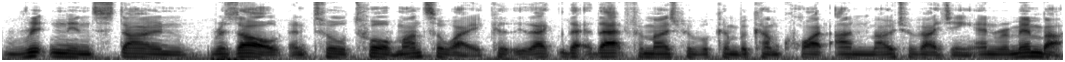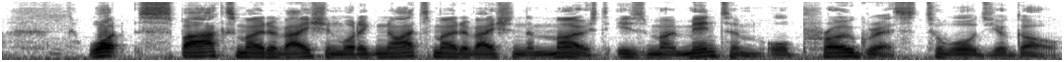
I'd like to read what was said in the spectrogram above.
written in stone result until 12 months away that, that, that for most people can become quite unmotivating. And remember what sparks motivation what ignites motivation the most is momentum or progress towards your goal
